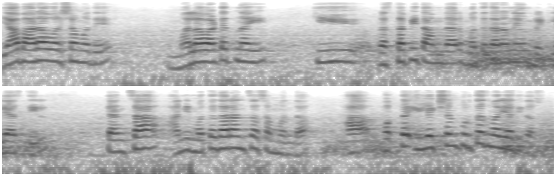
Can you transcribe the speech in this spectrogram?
या बारा वर्षामध्ये मला वाटत नाही की प्रस्थापित आमदार मतदारांना येऊन भेटले असतील. त्यांचा आणि मतदारांचा संबंध हा फक्त इलेक्शनपुरतंच मर्यादित असतो.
